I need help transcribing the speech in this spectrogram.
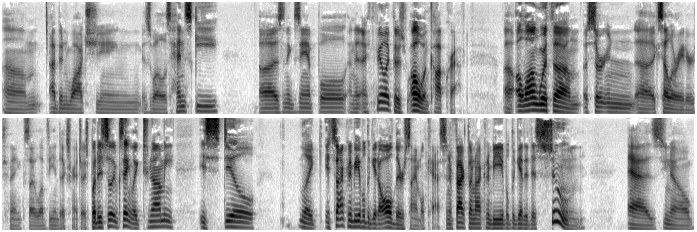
Um, I've been watching as well as Hensuki uh, as an example, and I feel like there's oh, and Copcraft. Uh, along with um, a certain uh, accelerator thing, because I love the Index franchise. But it's like saying like Toonami is still like it's not going to be able to get all their simulcasts, and in fact, they're not going to be able to get it as soon as you know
